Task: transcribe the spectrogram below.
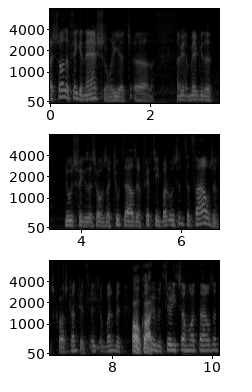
I saw the figure nationally. At, uh, I mean, maybe the news figures I saw was like 2015, but it was into thousands cross country. It, it might have been. Oh, it God. been 30 some odd thousand.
